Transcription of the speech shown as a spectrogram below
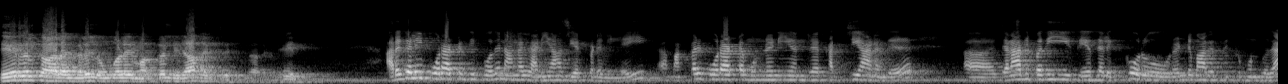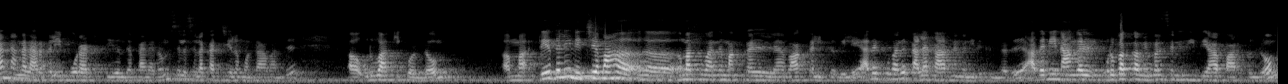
தேர்தல் காலங்களில் உங்களை மக்கள் நிராகரித்திருக்கிறார்கள் ஏன்? அறகலை போராட்டத்தின் போது நாங்கள் அணியாக செயற்படவில்லை மக்கள் போராட்ட முன்னணி என்ற கட்சியானது ஜனாதிபதி தேர்தலுக்கு ஒரு ரெண்டு மாதத்துக்கு முன்பு தான் நாங்கள் அறகலை போராட்டத்தில் இருந்த பலரும் சில சில கட்சிகளும் ஒன்றாக வந்து உருவாக்கி கொண்டோம். தேர்தலில் நிச்சயமாக நமக்கு எமக்கு வந்து மக்கள் வாக்களிக்கவில்லை. அதற்கு வந்து பல காரணங்கள் இருக்கின்றது. அதனை நாங்கள் ஒரு பக்கம் விமர்சன ரீதியாக பார்க்கின்றோம்.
